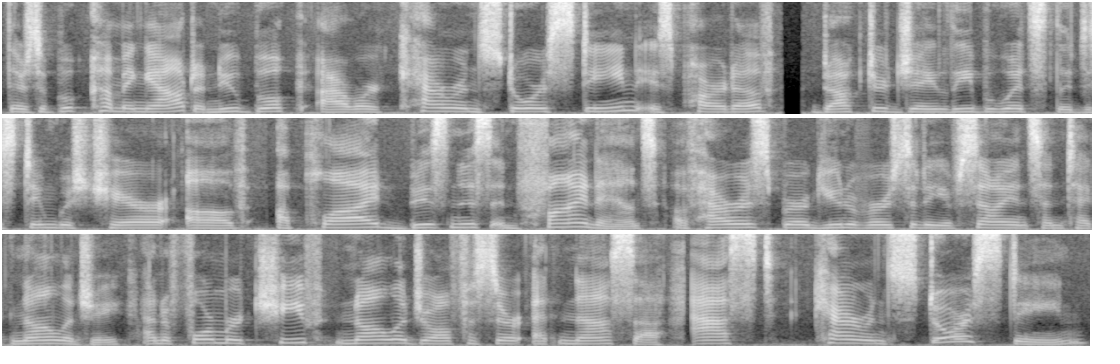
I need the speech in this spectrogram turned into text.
There's a book coming out, a new book our Karen Storsteen is part of. Dr. Jay Liebowitz, the Distinguished Chair of Applied Business and Finance of Harrisburg University of Science and Technology, and a former Chief Knowledge Officer at NASA, asked Karen Storsteen,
